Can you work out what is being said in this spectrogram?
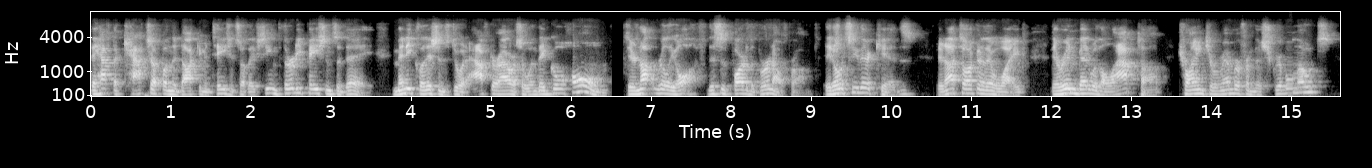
They have to catch up on the documentation. So they've seen 30 patients a day. Many clinicians do it after hours. So when they go home, they're not really off. This is part of the burnout problem. They don't see their kids. They're not talking to their wife. They're in bed with a laptop trying to remember from their scribble notes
